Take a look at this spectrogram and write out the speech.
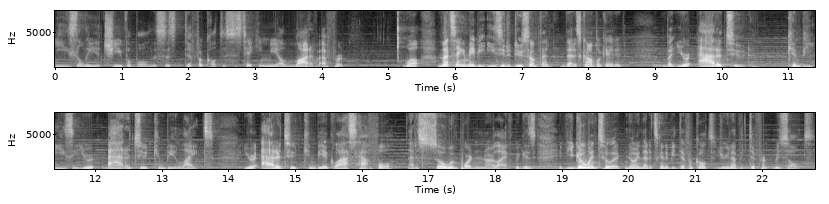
easily achievable. This is difficult. This is taking me a lot of effort. Well, I'm not saying it may be easy to do something that is complicated, but your attitude can be easy. Your attitude can be light. Your attitude can be a glass half full. That is so important in our life because if you go into it knowing that it's going to be difficult, you're going to have a different result.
